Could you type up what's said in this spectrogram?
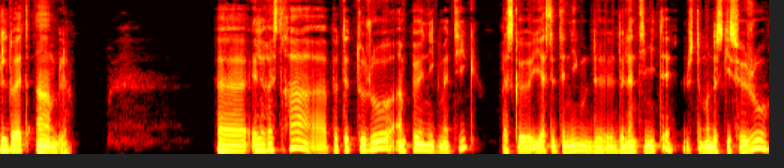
elle doit être humble. Euh, elle restera peut-être toujours un peu énigmatique, parce qu'il y a cette énigme de, l'intimité, justement, de ce qui se joue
